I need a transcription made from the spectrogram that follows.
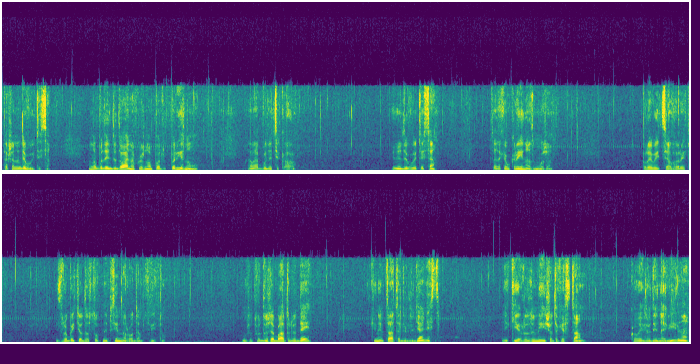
Так що не дивуйтеся. Воно буде індивідуально, в кожного по- по-різному, але буде цікаво. І не дивуйтеся, все-таки Україна зможе проявити цей алгоритм і зробити його доступним всім народам світу. Тому що тут дуже багато людей, які не втратили людяність, які розуміють, що таке стан, коли людина вільна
